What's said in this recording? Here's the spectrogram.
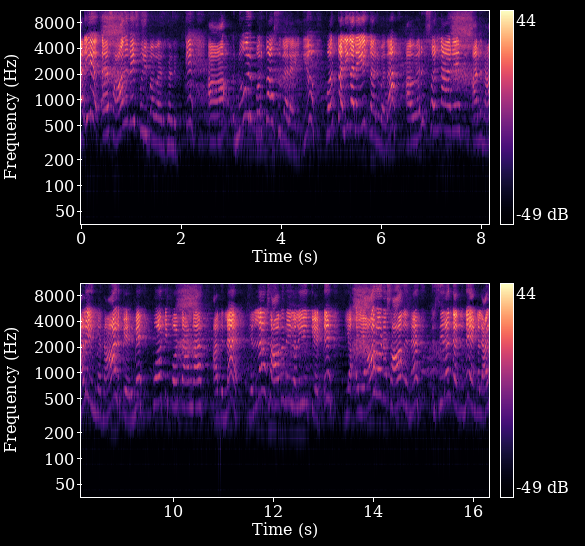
அரிய சாதனை புரிபவர்களுக்கு நூறு பொற்காசுகளையும் பொற்களிகளையும் தருவதா அவர் சொன்னாரு. அதனால இவங்க நாலு பேருமே போட்டி போட்டாங்க. அதுல எல்லா சாதனைகளையும் கேட்டு யா- யாரோட சாதனை சிறந்ததுன்னு எங்களால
